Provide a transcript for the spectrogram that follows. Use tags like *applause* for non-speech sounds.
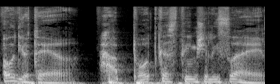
עוד יותר, הפודקאסטים של ישראל.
